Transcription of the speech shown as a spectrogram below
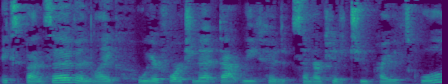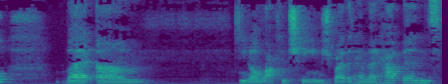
expensive and like we're fortunate that we could send our kid to private school, but um, you know, a lot can change by the time that happens.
